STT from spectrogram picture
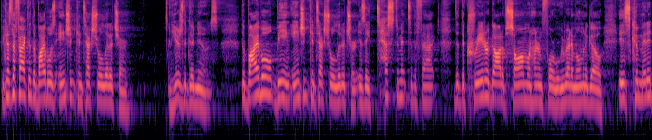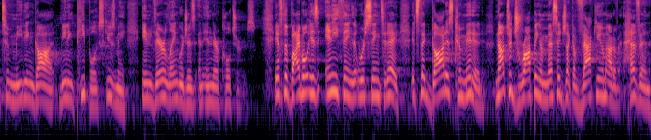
Because the fact that the Bible is ancient contextual literature. And here's the good news the Bible, being ancient contextual literature, is a testament to the fact that the creator God of Psalm 104, what we read a moment ago, is committed to meeting God, meeting people, excuse me, in their languages and in their cultures. If the Bible is anything that we're seeing today, it's that God is committed not to dropping a message like a vacuum out of heaven,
